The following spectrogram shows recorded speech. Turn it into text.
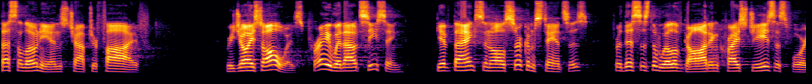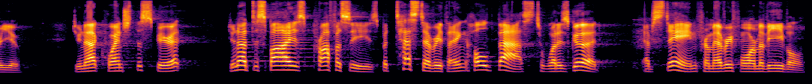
Thessalonians chapter 5. Rejoice always, pray without ceasing, give thanks in all circumstances, for this is the will of God in Christ Jesus for you. Do not quench the spirit. Do not despise prophecies, but test everything. Hold fast to what is good. Abstain from every form of evil.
